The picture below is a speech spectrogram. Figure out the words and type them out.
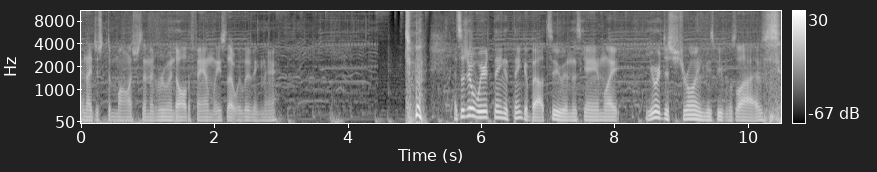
And I just demolished them and ruined all the families that were living there. That's such a weird thing to think about, too, in this game. Like, you are destroying these people's lives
